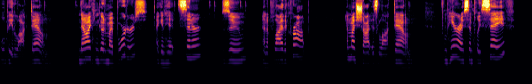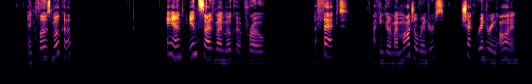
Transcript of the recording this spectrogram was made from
we'll be locked down. Now I can go to my borders, I can hit center, zoom, and apply the crop, and my shot is locked down. From here I simply save and close Mocha, and inside of my Mocha Pro effect, I can go to my module renders, check rendering on,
